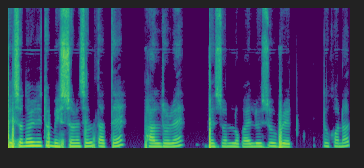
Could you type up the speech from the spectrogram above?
বেচনৰ যিটো মিশ্ৰণ আছিল তাতে ভালদৰে বেচন লগাই লৈছোঁ ব্ৰেড দুখনত।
